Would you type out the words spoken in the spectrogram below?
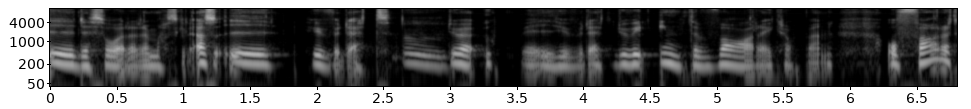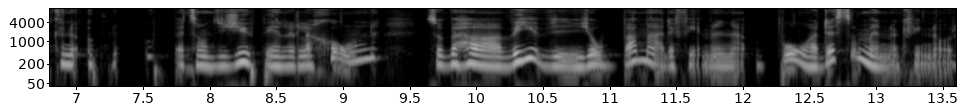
i det sårade maskulina, alltså i huvudet. Mm. Du är uppe i huvudet, du vill inte vara i kroppen. Och för att kunna öppna upp ett sånt djup i en relation så behöver ju vi jobba med det feminina, både som män och kvinnor.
